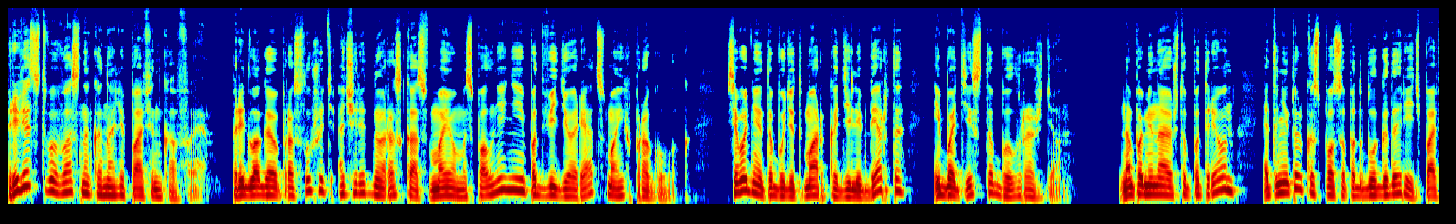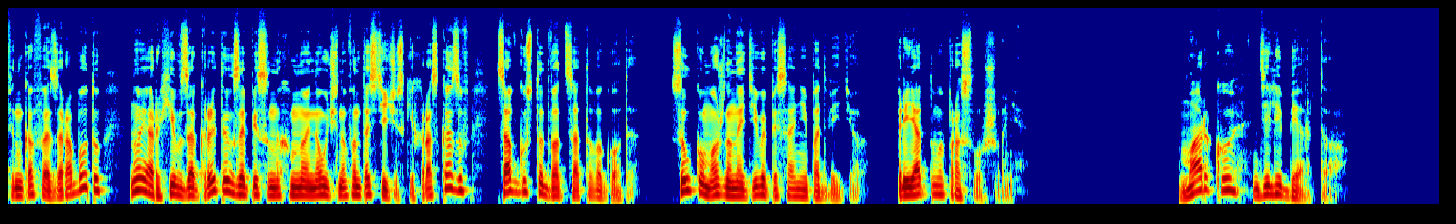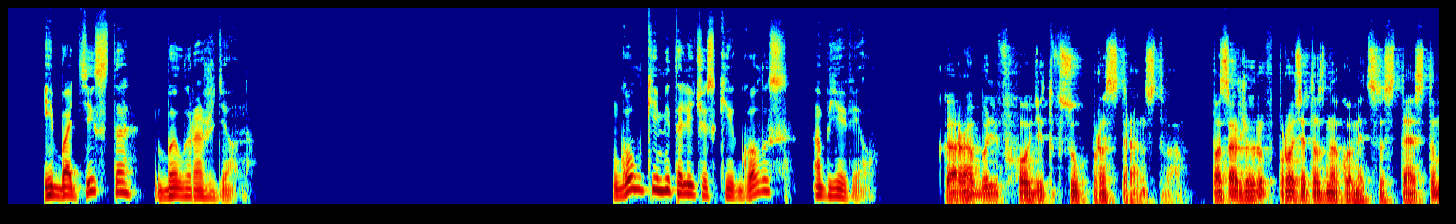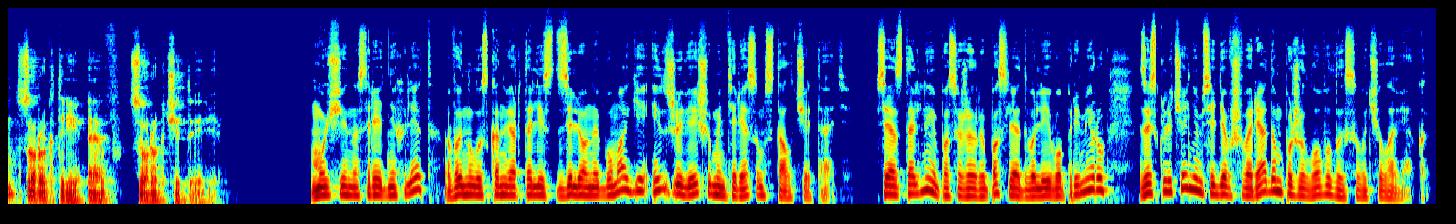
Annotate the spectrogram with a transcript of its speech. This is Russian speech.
Приветствую вас на канале Паффин Кафе. Предлагаю прослушать очередной рассказ в моем исполнении под видеоряд с моих прогулок. Сегодня это будет Марко Дилиберто и Батиста был рожден. Напоминаю, что Patreon — это не только способ отблагодарить Паффин Кафе за работу, но и архив закрытых, записанных мной научно-фантастических рассказов с августа 2020 года. Ссылку можно найти в описании под видео. Приятного прослушивания. Марко Дилиберто и Батиста был рожден. Гулкий металлический голос объявил. Корабль входит в субпространство. Пассажиров просят ознакомиться с тестом 43F44. Мужчина средних лет вынул из конверта лист зеленой бумаги и с живейшим интересом стал читать. Все остальные пассажиры последовали его примеру, за исключением сидевшего рядом пожилого лысого человека.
